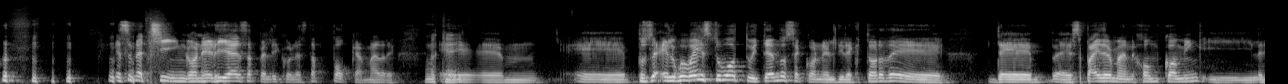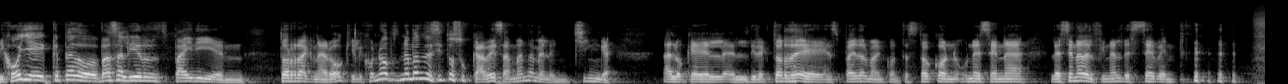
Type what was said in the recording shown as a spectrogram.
es una chingonería esa película, está poca madre. Ok. Eh, eh, pues el güey estuvo tuiteándose con el director de, de eh, Spider-Man Homecoming y le dijo, oye, ¿qué pedo? ¿Va a salir Spidey en Thor Ragnarok? Y le dijo, no, pues nada más necesito su cabeza, mándamela en chinga. A lo que el, el director de Spider-Man contestó con una escena, la escena del final de Seven.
